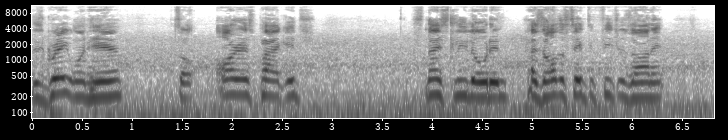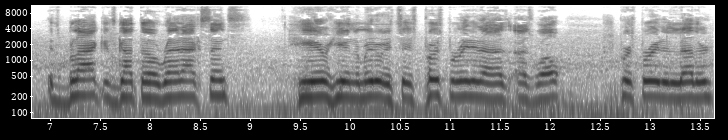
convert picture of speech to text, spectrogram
this great one here. It's a RS package. It's nicely loaded. Has all the safety features on it. It's black. It's got the red accents here, here in the middle. It's, it's perspirated as as well. Perspirated leather.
